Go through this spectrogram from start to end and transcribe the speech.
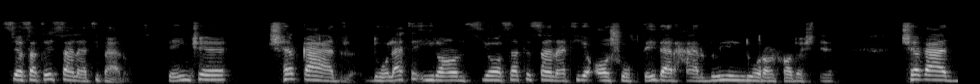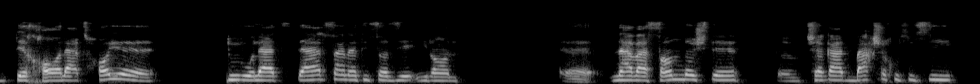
سیاست های صنعتی پرداخت. به اینکه چقدر دولت ایران سیاست صنعتی آشفته در هر دوی این دوران ها داشته. چقدر دخالت های دولت در صنعتی سازی ایران نوسان داشته. چقدر بخش خصوصی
